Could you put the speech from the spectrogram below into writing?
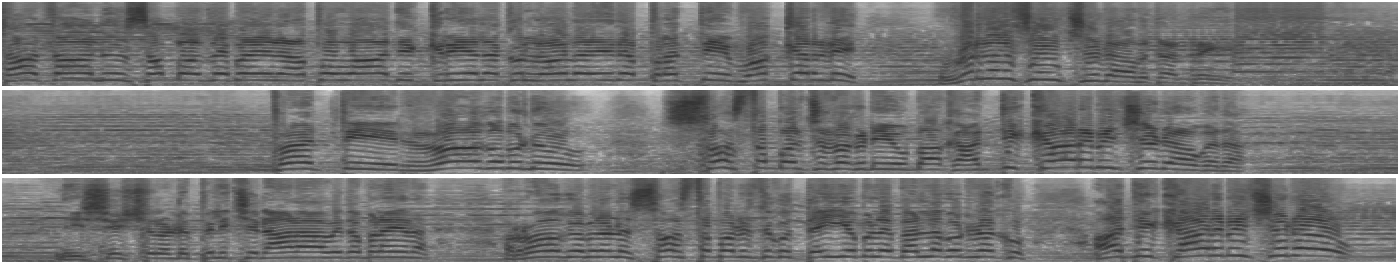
సాతాను సంబంధమైన అపవాది క్రియలకు లోనైన ప్రతి ఒక్కరిని విడుదల చేయించున్నాము తండ్రి. ప్రతి రోగమును స్వస్థపరచడానికి నీవు మాకు అధికారం ఇచ్చున్నావు కదా. నీ శిష్యులను పిలిచి నానా విధములైన రోగములను స్వస్థపరచకు దెయ్యములు వెళ్ళగొట్టుటకు అధికారం ఇచ్చున్నావు.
